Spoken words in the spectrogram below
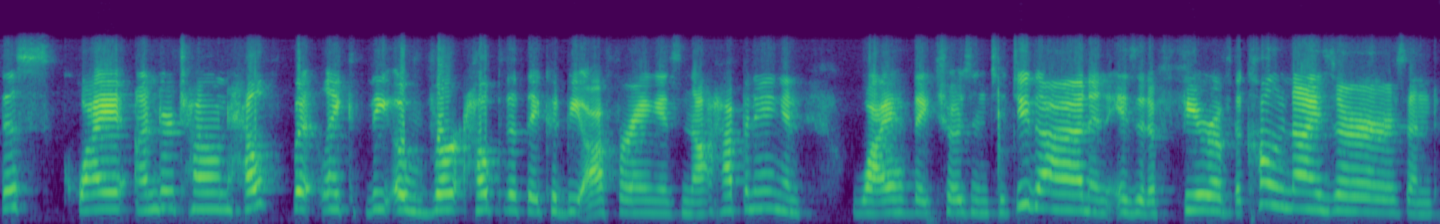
this quiet undertone help, but like the overt help that they could be offering is not happening. And why have they chosen to do that? And is it a fear of the colonizers and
